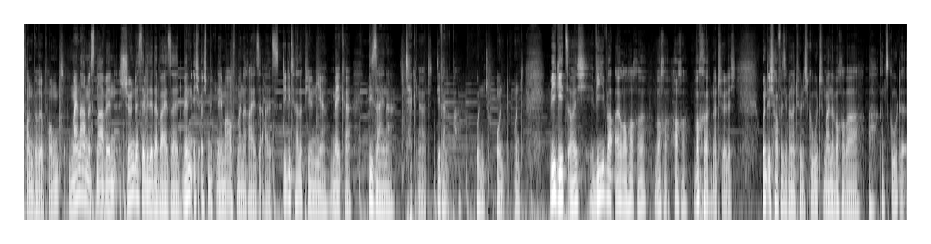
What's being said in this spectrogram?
von Berührpunkt. Mein Name ist Marvin, schön, dass ihr wieder dabei seid, wenn ich euch mitnehme auf meine Reise als digitaler Pionier, Maker, Designer, Tech-Nerd, Developer und, und, und. Wie geht's euch? Wie war eure Woche? Woche, Woche, Woche natürlich. Und ich hoffe, sie war natürlich gut. Meine Woche war ach, ganz gut. Äh,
